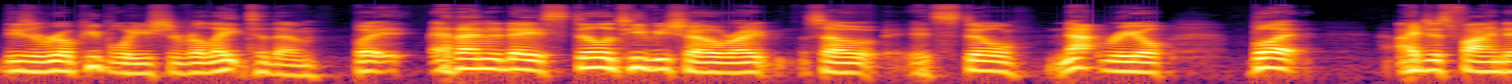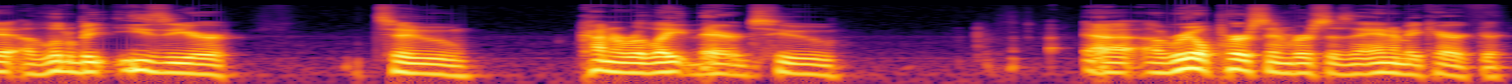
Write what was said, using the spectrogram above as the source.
these are real people you should relate to them but at the end of the day it's still a tv show right? So it's still not real but i just find it a little bit easier to kind of relate there to a, a real person versus an anime character.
